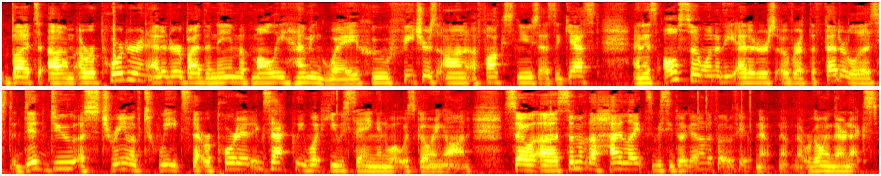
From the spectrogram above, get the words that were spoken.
But um, a reporter and editor by the name of Mollie Hemingway, who features on a Fox News as a guest and is also one of the editors over at The Federalist, did do a stream of tweets that reported exactly what he was saying and what was going on. So uh, some of the highlights. Let me see. Do I get another photo of you? No, no, no. We're going there next.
